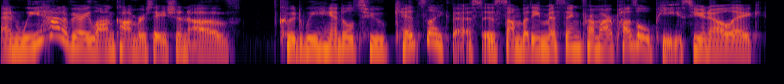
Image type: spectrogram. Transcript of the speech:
And we had a very long conversation of could we handle two kids like this? Is somebody missing from our puzzle piece, you know, like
